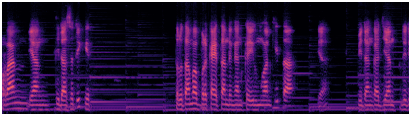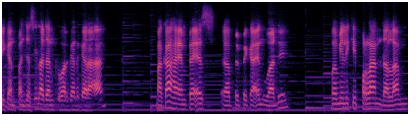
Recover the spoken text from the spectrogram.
peran yang tidak sedikit terutama berkaitan dengan keilmuan kita ya bidang kajian pendidikan Pancasila dan kewarganegaraan maka HMPS eh, PPKN UAD memiliki peran dalam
